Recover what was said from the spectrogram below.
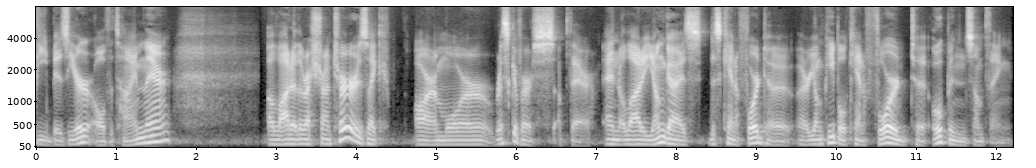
be busier all the time there. A lot of the restaurateurs like are more risk averse up there, and a lot of young guys just can't afford to, or young people can't afford to open something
